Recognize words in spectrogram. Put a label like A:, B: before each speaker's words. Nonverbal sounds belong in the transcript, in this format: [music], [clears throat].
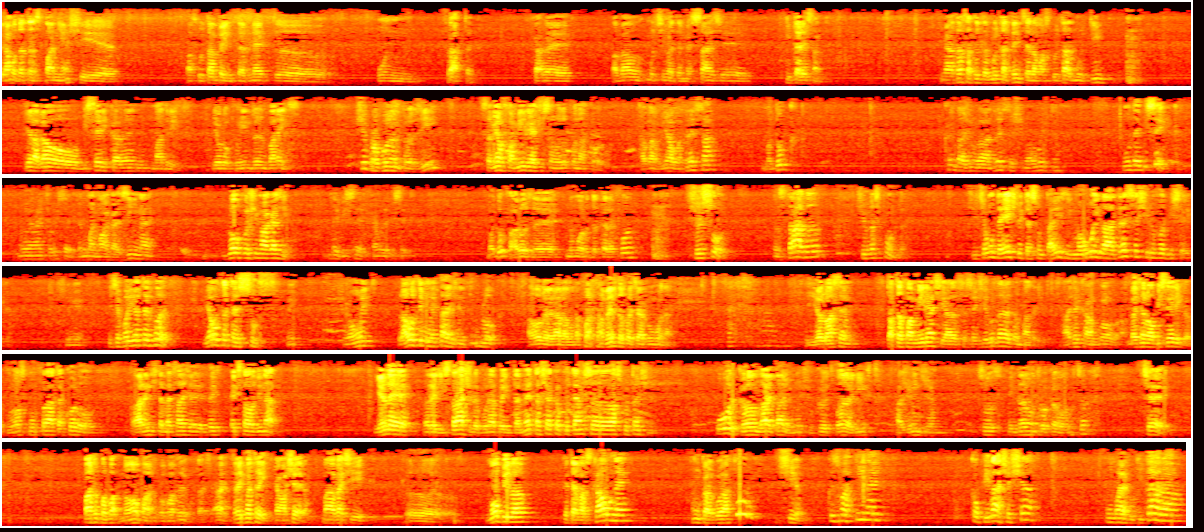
A: Eram odată în Spania și ascultam pe internet uh, un frate care avea o mulțime de mesaje interesante. Mi-a atras atât de mult atenție, l-am ascultat mult timp. [clears throat] El avea o biserică în Madrid, eu locuind în Valencia. Și îmi propun într-o zi să-mi iau familia și să mă duc până acolo. Aveam, iau adresa, mă duc, când ajung la adresă și mă uit, unde e biserică? Nu era nicio biserică, numai magazine, blocuri și magazine. Unde e biserică? Unde e biserică? Mă duc, faros de numărul de telefon [clears throat] și îl sun. În stradă și îmi răspunde. Și zice, unde ești? Uite, sunt aici. Zic, mă uit la adresă și nu văd biserică. Și zice, băi, eu te văd. Ia uite-te în sus. Și mă uit la ultimul etaj într-un bloc. Acolo era la un apartament, o făcea cu mâna. Eu luasem toată familia și a să se și rudele din Madrid. Haide că am, mergem la o biserică, cunosc un frate acolo, are niște mesaje extraordinare. El le înregistra și le punea pe internet, așa că puteam să ascultăm și noi. Urcăm la etajul nu știu cât, fără lift, ajungem sus, intrăm într-o cămăruță. Ce? Patru pe patru. Nu, patru pe patru. Hai, trei pe trei. Cam așa era. Mai avea și uh, mobilă, câteva scaune, un calculator și eu. Câțiva tineri, copilași așa, un băiat cu chitara,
